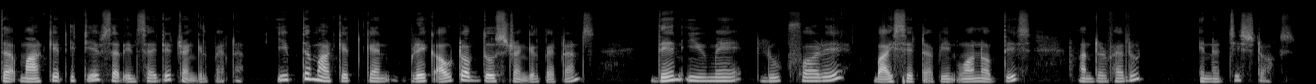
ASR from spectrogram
the market ETFs are inside a triangle pattern. If the market can break out of those triangle patterns, then you may look for a buy setup in one of these undervalued energy stocks.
